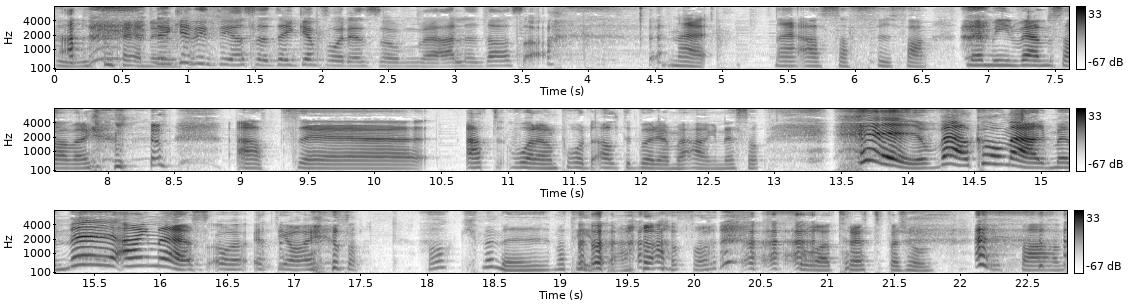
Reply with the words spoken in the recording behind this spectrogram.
Nu kan inte jag så tänka på det som Alida sa. Nej, nej alltså fy fan. Nej min vän sa verkligen att, eh, att våran podd alltid börjar med Agnes som Hej och välkomna med mig Agnes! Och att jag är så och med mig Matilda. Alltså så trött person. Fy fan.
